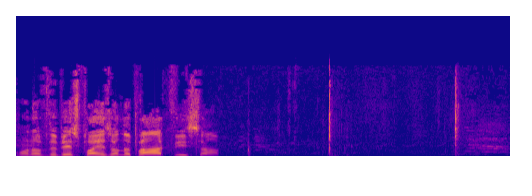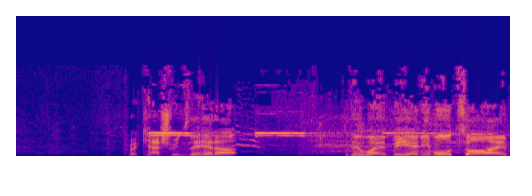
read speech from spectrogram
one of the best players on the park this up. Prakash wins the header. But there won't be any more time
